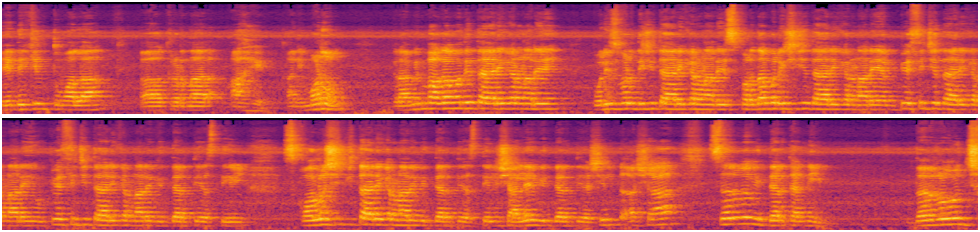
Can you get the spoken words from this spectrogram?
हे देखील तुम्हाला कळणार आहे. आणि म्हणून ग्रामीण भागामध्ये तयारी करणारे पोलीस भरतीची तयारी करणारे स्पर्धा परीक्षेची तयारी करणारे एमपीएससीची तयारी करणारे युपीएससीची तयारी करणारे विद्यार्थी असतील स्कॉलरशिपची तयारी करणारे विद्यार्थी असतील शालेय विद्यार्थी असतील तर अशा सर्व विद्यार्थ्यांनी दररोज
